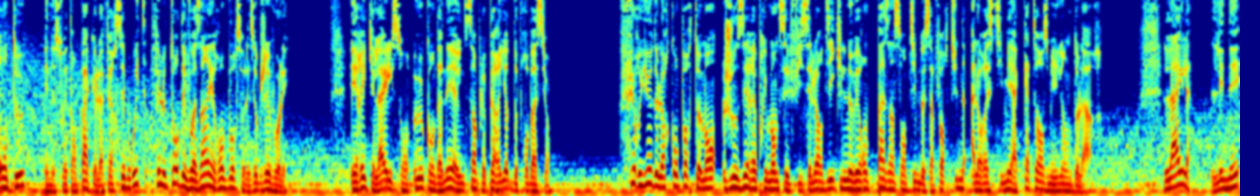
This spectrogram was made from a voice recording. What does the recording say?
honteux et ne souhaitant pas que l'affaire s'ébruite, fait le tour des voisins et rembourse les objets volés. Eric et Lyle sont eux condamnés à une simple période de probation. Furieux de leur comportement, José réprimande ses fils et leur dit qu'ils ne verront pas un centime de sa fortune alors estimée à 14 millions de dollars. Lyle, l'aîné,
